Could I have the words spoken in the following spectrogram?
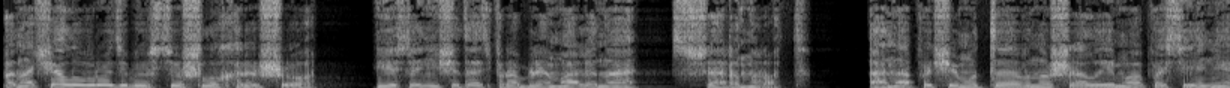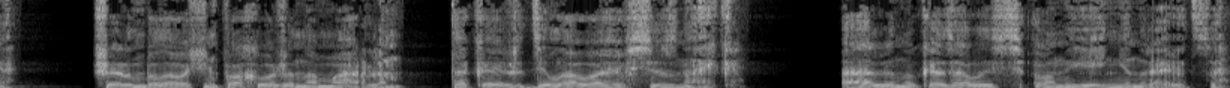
Поначалу вроде бы все шло хорошо. если не считать проблем Аллена с Шерон Рот. Она почему-то внушала ему опасения. Шерон была очень похожа на Марлен, такая же деловая всезнайка. Аллену казалось, он ей не нравится.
